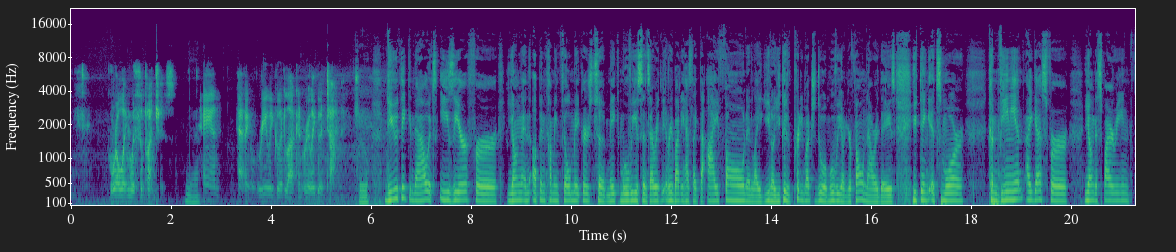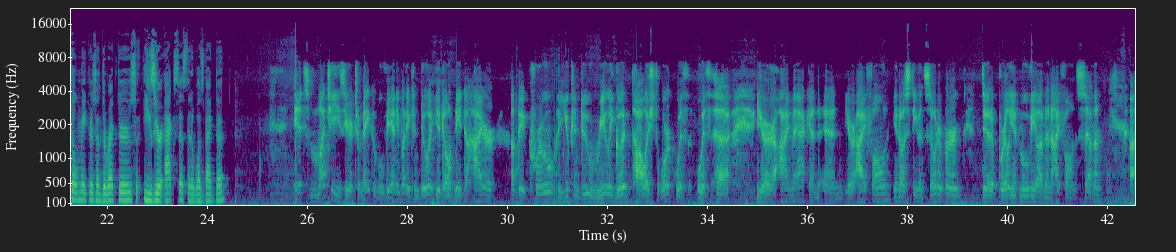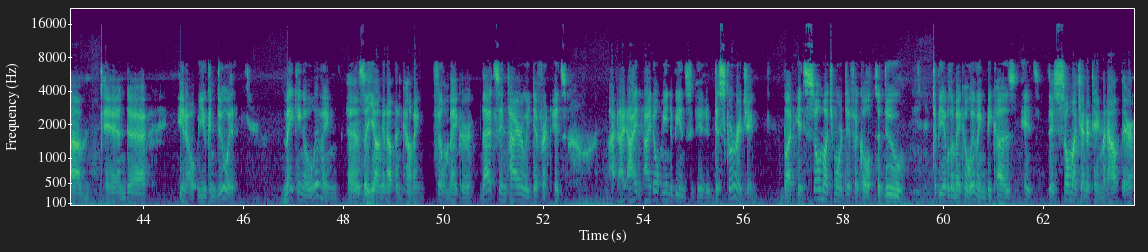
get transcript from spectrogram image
rolling with the punches. Yeah. And having really good luck and really good timing. True. Do you think now it's easier for young and up and coming filmmakers to make movies since every, everybody has like the iPhone and like, you know, you could pretty much do a movie on your phone nowadays? You think it's more convenient, I guess, for young aspiring filmmakers and directors, easier access than it was back then? It's much easier to make a movie. Anybody can do it. You don't need to hire a big crew. You can do really good, polished work with with uh, your iMac and and your iPhone. You know, Steven Soderbergh did a brilliant movie on an iPhone seven, um, and uh, you know you can do it. Making a living as a young and up and coming filmmaker, that's entirely different. It's I, I, I don't mean to be in, discouraging, but it's so much more difficult to do to be able to make a living because it's there's so much entertainment out there.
